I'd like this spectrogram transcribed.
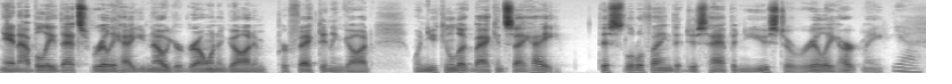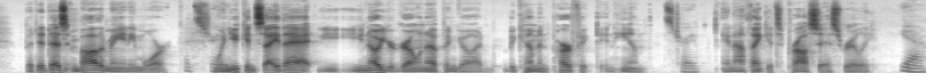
And I believe that's really how you know you're growing in God and perfecting in God when you can look back and say, hey, this little thing that just happened used to really hurt me, Yeah. but it doesn't bother me anymore. That's true. When you can say that, you, you know you're growing up in God, becoming perfect in Him. It's true. And I think it's a process, really. Yeah.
